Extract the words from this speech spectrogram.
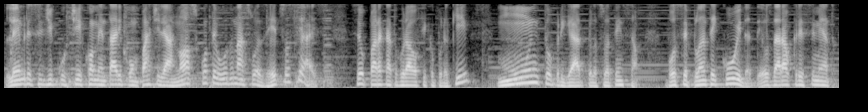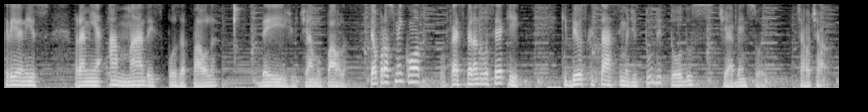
Lembre-se de curtir, comentar e compartilhar nosso conteúdo nas suas redes sociais. Seu Paracatu Rural fica por aqui. Muito obrigado pela sua atenção. Você planta e cuida, Deus dará o crescimento, creia nisso. Para minha amada esposa Paula, beijo, te amo, Paula. Até o próximo encontro, vou ficar esperando você aqui. Que Deus que está acima de tudo e todos te abençoe. Tchau, tchau.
